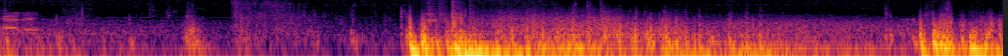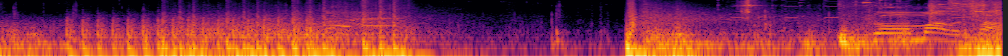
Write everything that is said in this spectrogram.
Got it. Throw a Molotov.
